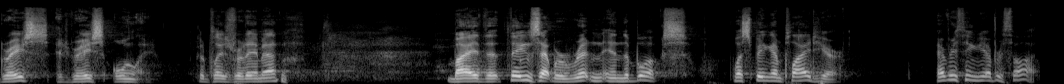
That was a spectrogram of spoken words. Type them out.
grace and grace only. Good place for an amen? By the things that were written in the books. What's being implied here? Everything you ever thought,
